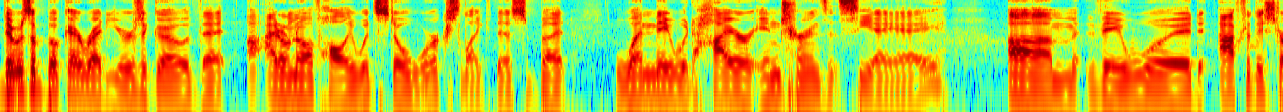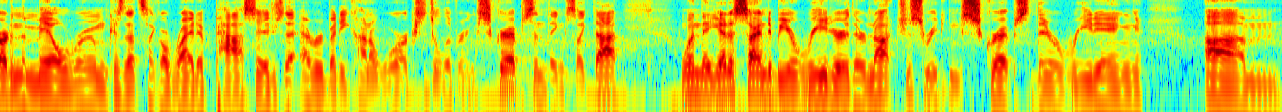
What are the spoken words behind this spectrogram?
there was a book I read years ago that I don't know if Hollywood still works like this, but when they would hire interns at CAA, um, they would after they start in the mailroom because that's like a rite of passage that everybody kind of works delivering scripts and things like that. When they get assigned to be a reader, they're not just reading scripts; they're reading um,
